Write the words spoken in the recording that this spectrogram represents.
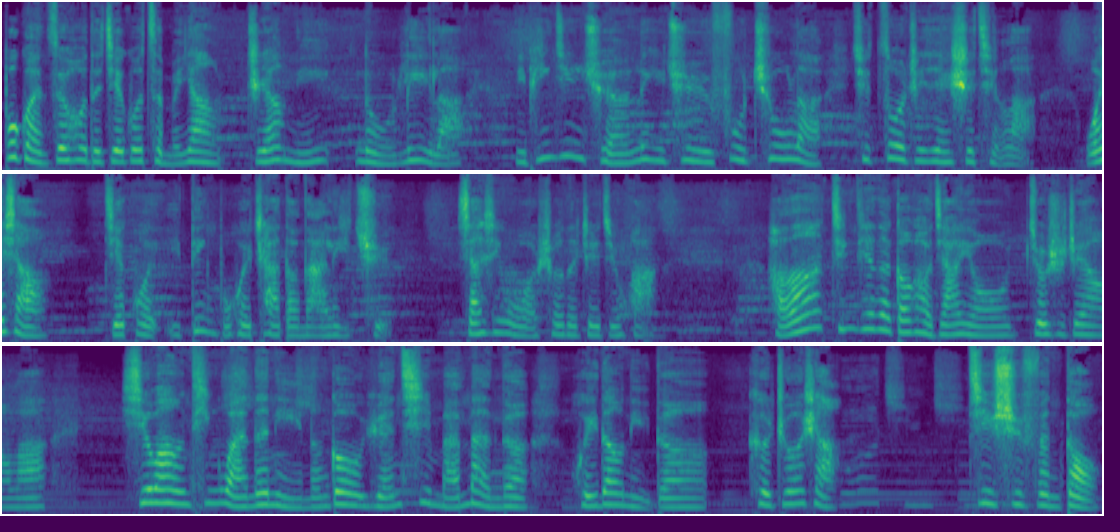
不管最后的结果怎么样，只要你努力了，你拼尽全力去付出了，去做这件事情了，我想，结果一定不会差到哪里去。相信我说的这句话。好了，今天的高考加油就是这样了。希望听完的你能够元气满满的回到你的课桌上，继续奋斗。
